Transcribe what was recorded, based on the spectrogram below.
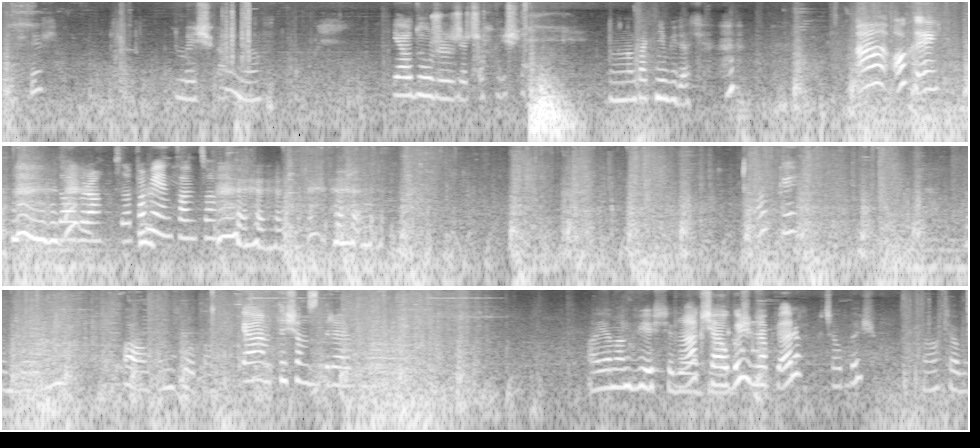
Myślisz? Myślę. Nie. Ja o dużych rzeczach myślę. No tak nie widać. A, okej. Dobra, zapamiętam to. Okej. Dobra. O, mam złoto. Ja mam tysiąc drewna. A ja mam 200 A, chciałbyś grappler? Chciałbyś? No, chciałbym.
